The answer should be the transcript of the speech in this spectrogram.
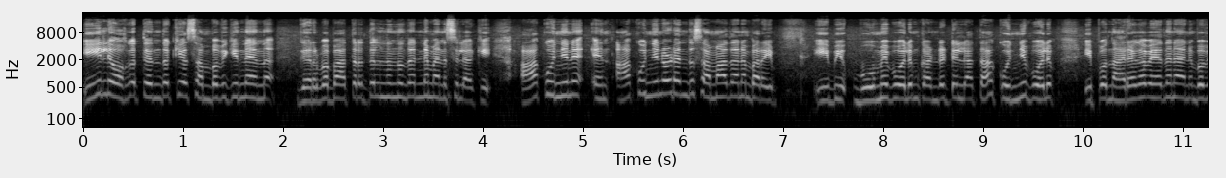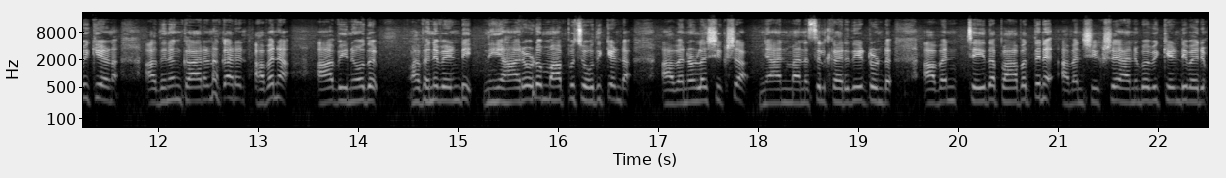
ഈ ലോകത്ത് എന്തൊക്കെയാണ് സംഭവിക്കുന്നതെന്ന് ഗർഭപാത്രത്തിൽ നിന്ന് തന്നെ മനസ്സിലാക്കി. ആ കുഞ്ഞിന് ആ കുഞ്ഞിനോട് എന്ത് സമാധാനം പറയും? ഈ ഭൂമി പോലും കണ്ടിട്ടില്ലാത്ത ആ കുഞ്ഞ് പോലും ഇപ്പോൾ നരകവേദന അനുഭവിക്കുകയാണ്. അതിനും കാരണക്കാരൻ അവനാ ആ വിനോദ്. അവന് വേണ്ടി നീ ആരോടും മാപ്പ് ചോദിക്കണ്ട. അവനുള്ള ശിക്ഷ ഞാൻ മനസ്സിൽ കരുതിയിട്ടുണ്ട്. അവൻ ചെയ്ത പാപത്തിന് അവൻ ശിക്ഷ അനുഭവിക്കേണ്ടി വരും.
